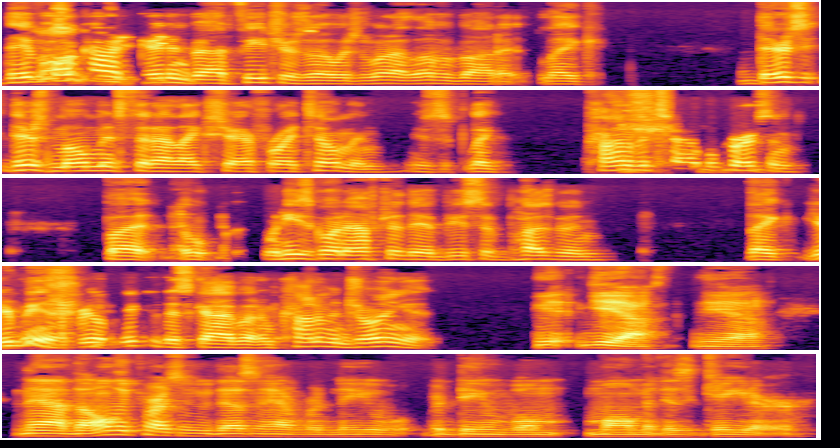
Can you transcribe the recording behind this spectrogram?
they've all got good and bad features though, which is what I love about it. Like, there's there's moments that I like Sheriff Roy Tillman. He's like kind of a terrible person, but when he's going after the abusive husband, like you're being a real dick to this guy, but I'm kind of enjoying it. Yeah, yeah, yeah. Now, the only person who doesn't have a redeemable, redeemable moment is Gator.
